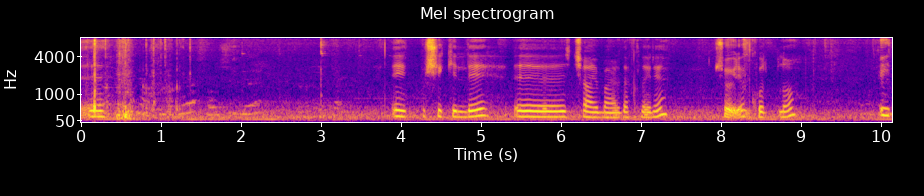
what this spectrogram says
Ee, evet bu şekilde e, çay bardakları. Şöyle kulplu. Evet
